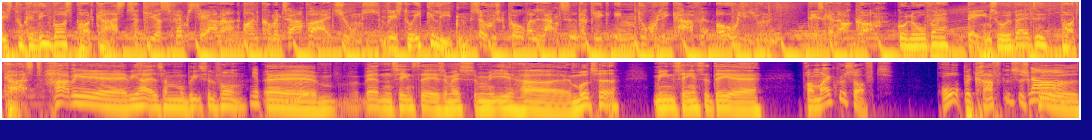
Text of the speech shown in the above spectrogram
Hvis du kan lide vores podcast, så giv os fem stjerner og en kommentar på iTunes. Hvis du ikke kan lide den, så husk på, hvor lang tid der gik, inden du kunne lide kaffe og oliven. Det skal nok komme. Gonova, dagens udvalgte podcast. Har vi, øh, vi har alle sammen en mobiltelefon. Yep. Øh, hvad er den seneste sms, som I har modtaget? Min seneste, det er fra Microsoft. Brug bekræftelseskode Nå.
